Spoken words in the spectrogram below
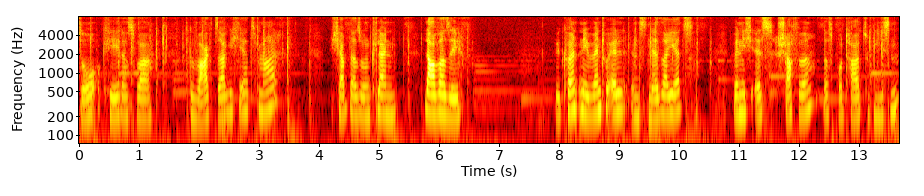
So, okay, das war gewagt, sage ich jetzt mal. Ich habe da so einen kleinen Lavasee. Wir könnten eventuell ins Nether jetzt, wenn ich es schaffe, das Portal zu gießen.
